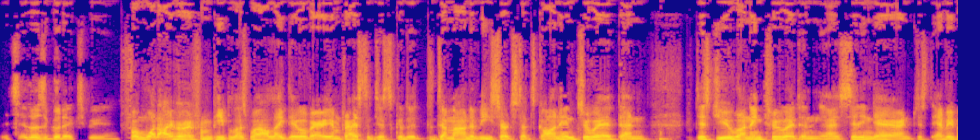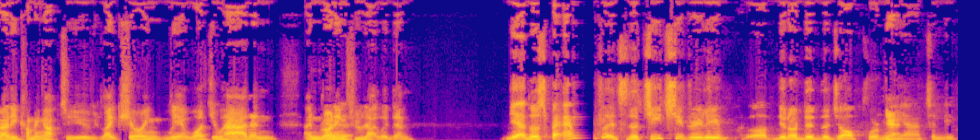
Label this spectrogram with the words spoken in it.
it's, it was a good experience. From what I heard from people as well, like they were very impressed. Just the, the amount of research that's gone into it, and just you running through it and uh, sitting there, and just everybody coming up to you, like showing you know, what you had, and and running yeah. through that with them. Yeah, those pamphlets, the cheat sheet really, uh, you know, did the job for me yeah. actually.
